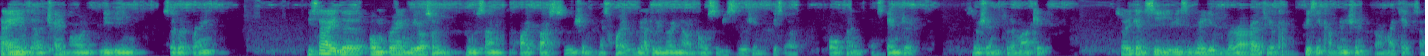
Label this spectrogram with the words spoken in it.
Tyan is a China leading server brand. Besides the own brand, we also do some white box solution. That's why we are doing right now. The OCP solution is an open and standard solution to the market. So you can see it's a very variety of business combination from MiTAC side.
